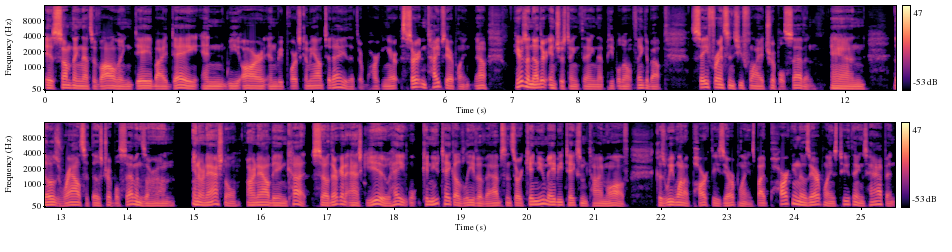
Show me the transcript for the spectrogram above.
is something that's evolving day by day and we are in reports coming out today that they're parking air, certain types of airplane. Now here's another interesting thing that people don't think about. Say for instance you fly a 777 and those routes that those 777s are on international are now being cut. So they're going to ask you, hey, well, can you take a leave of absence or can you maybe take some time off? Because we want to park these airplanes. By parking those airplanes, two things happen.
